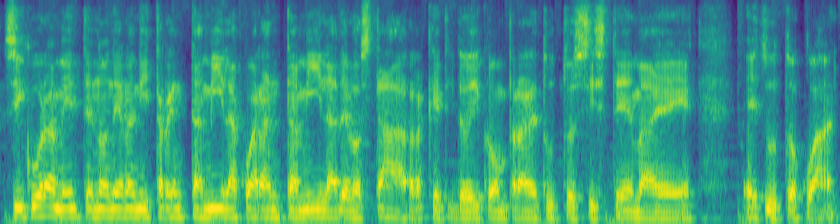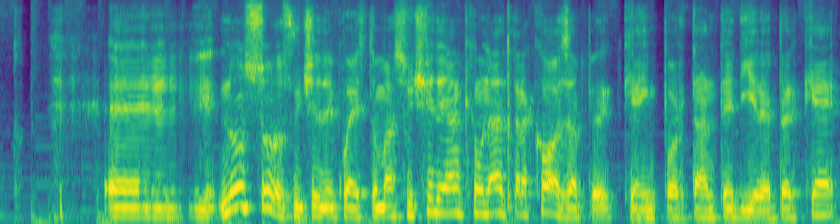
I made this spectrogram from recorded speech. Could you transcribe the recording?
sicuramente non erano i 30.000 40.000 dello Star che ti dovevi comprare tutto il sistema e, e tutto quanto eh, non solo succede questo, ma succede anche un'altra cosa che è importante dire, perché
